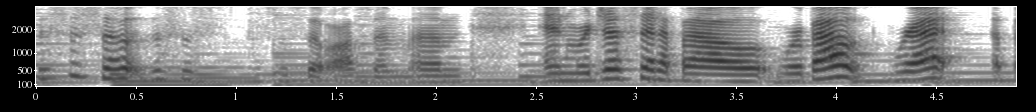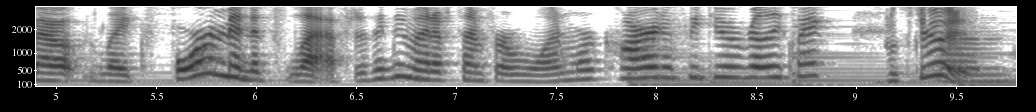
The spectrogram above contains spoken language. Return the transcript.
This is so this is this is so awesome. Um and we're just at about we're about we're at about like four minutes left. I think we might have time for one more card if we do it really quick. Let's do it. Um,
